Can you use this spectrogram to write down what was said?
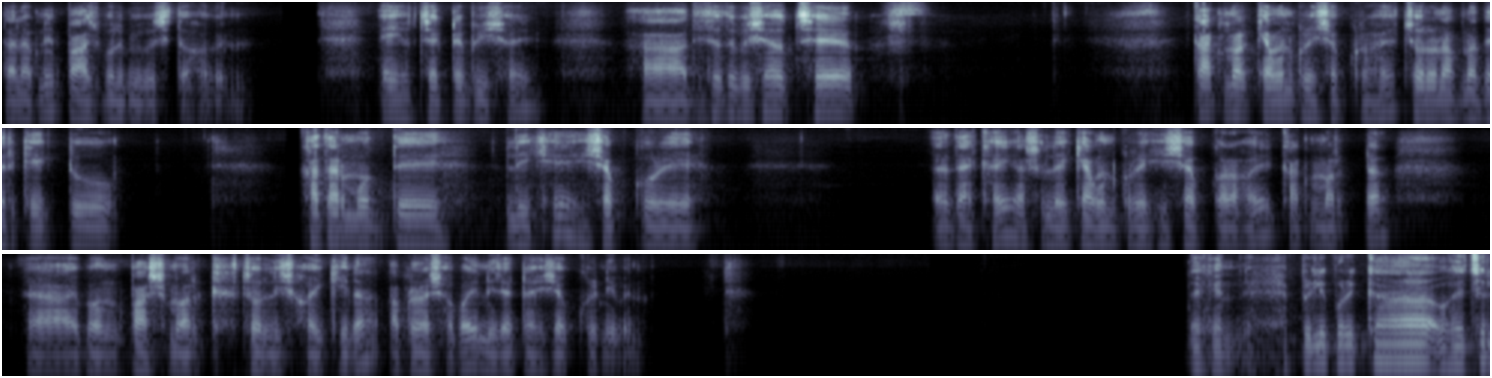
তাহলে আপনি পাস বলে বিবেচিত হবেন। এই হচ্ছে একটা বিষয়। দ্বিতীয়ত বিষয় হচ্ছে, কাটমার্ক কেমন করে হিসাব করা হয়? চলুন আপনাদেরকে একটু খাতার মধ্যে লিখে হিসাব করে দেখাই আসলে কেমন করে হিসাব করা হয় কাটমার্কটা এবং পাস মার্ক চল্লিশ হয় কি না। আপনারা সবাই নিজেরটা হিসাব করে নেবেন। দেখেন, প্রিলি পরীক্ষা হয়েছিল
